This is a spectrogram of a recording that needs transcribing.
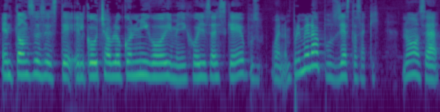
Entonces, este, el coach habló conmigo y me dijo, oye, ¿sabes qué? Pues, bueno, en primera, pues ya estás aquí, ¿no? O sea,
